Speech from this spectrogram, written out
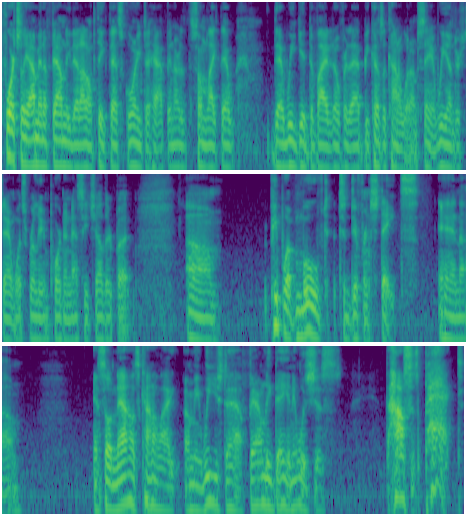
fortunately i'm in a family that i don't think that's going to happen or something like that that we get divided over that because of kind of what i'm saying. We understand what's really important and that's each other but um, people have moved to different states. And um, and so now it's kind of like i mean we used to have family day and it was just the house is packed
